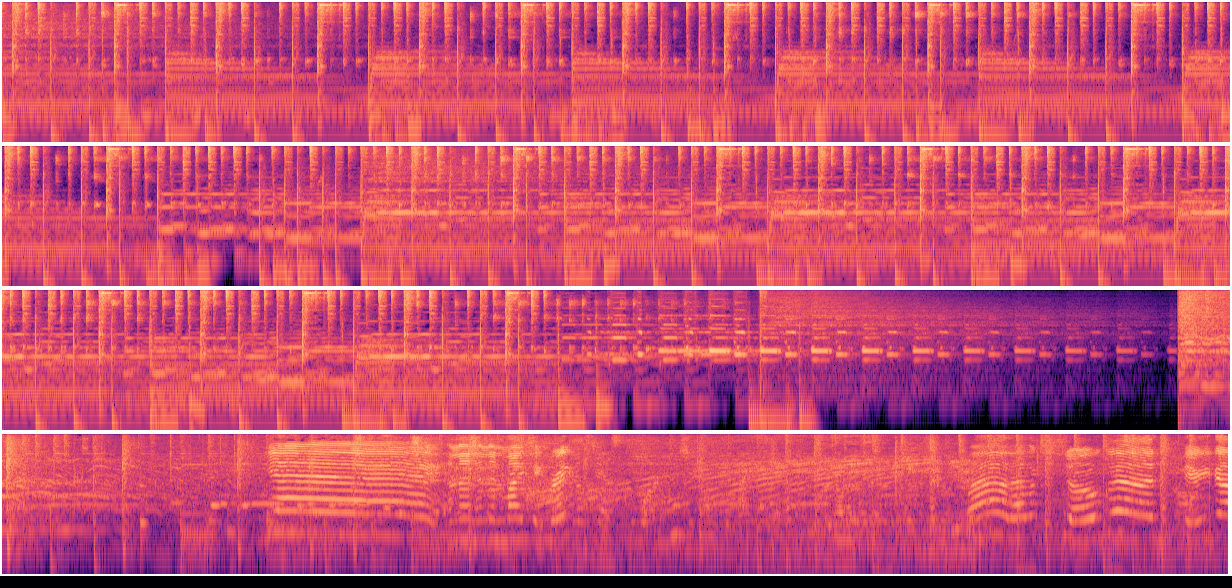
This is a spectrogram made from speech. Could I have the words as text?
Yay! Take, right? Wow, that looks so good. There you go.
